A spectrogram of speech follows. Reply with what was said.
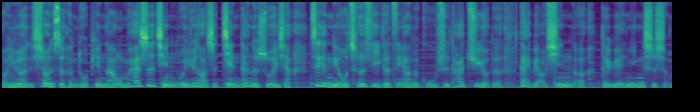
哦，因为算是很多篇章，我们还是请文轩老师简单的说一下这个牛车是一个怎样的故事，它具有的代表性呃的原因是什么？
